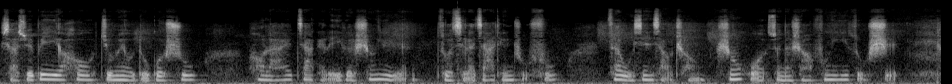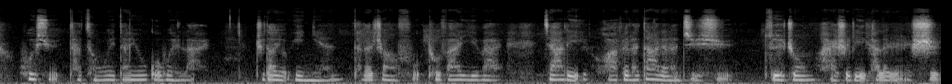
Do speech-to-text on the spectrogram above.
小学毕业后就没有读过书，后来嫁给了一个生意人，做起了家庭主妇，在五线小城生活算得上丰衣足食。或许她从未担忧过未来，直到有一年，她的丈夫突发意外，家里花费了大量的积蓄，最终还是离开了人世，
